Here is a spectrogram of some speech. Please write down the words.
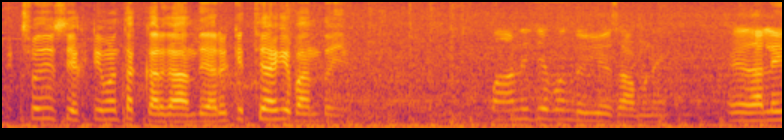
ਪਿੱਛੋਂ ਦੀ ਸੇਫਟੀ ਮੈਂ ਧੱਕਾ ਲਗਾਉਂਦੇ ਆ ਰਹੇ ਕਿੱਥੇ ਆ ਕੇ ਬੰਦ ਹੋਈ? ਪਾਣੀ 'ਚ ਬੰਦ ਹੋਈ ਹੈ ਸਾਹਮਣੇ। ਇਹ ਹਾਲੇ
